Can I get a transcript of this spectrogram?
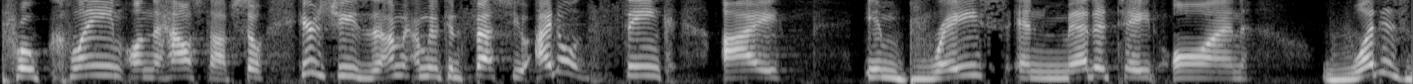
proclaim on the housetops. So here's Jesus. I'm, I'm going to confess to you, I don't think I embrace and meditate on what does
